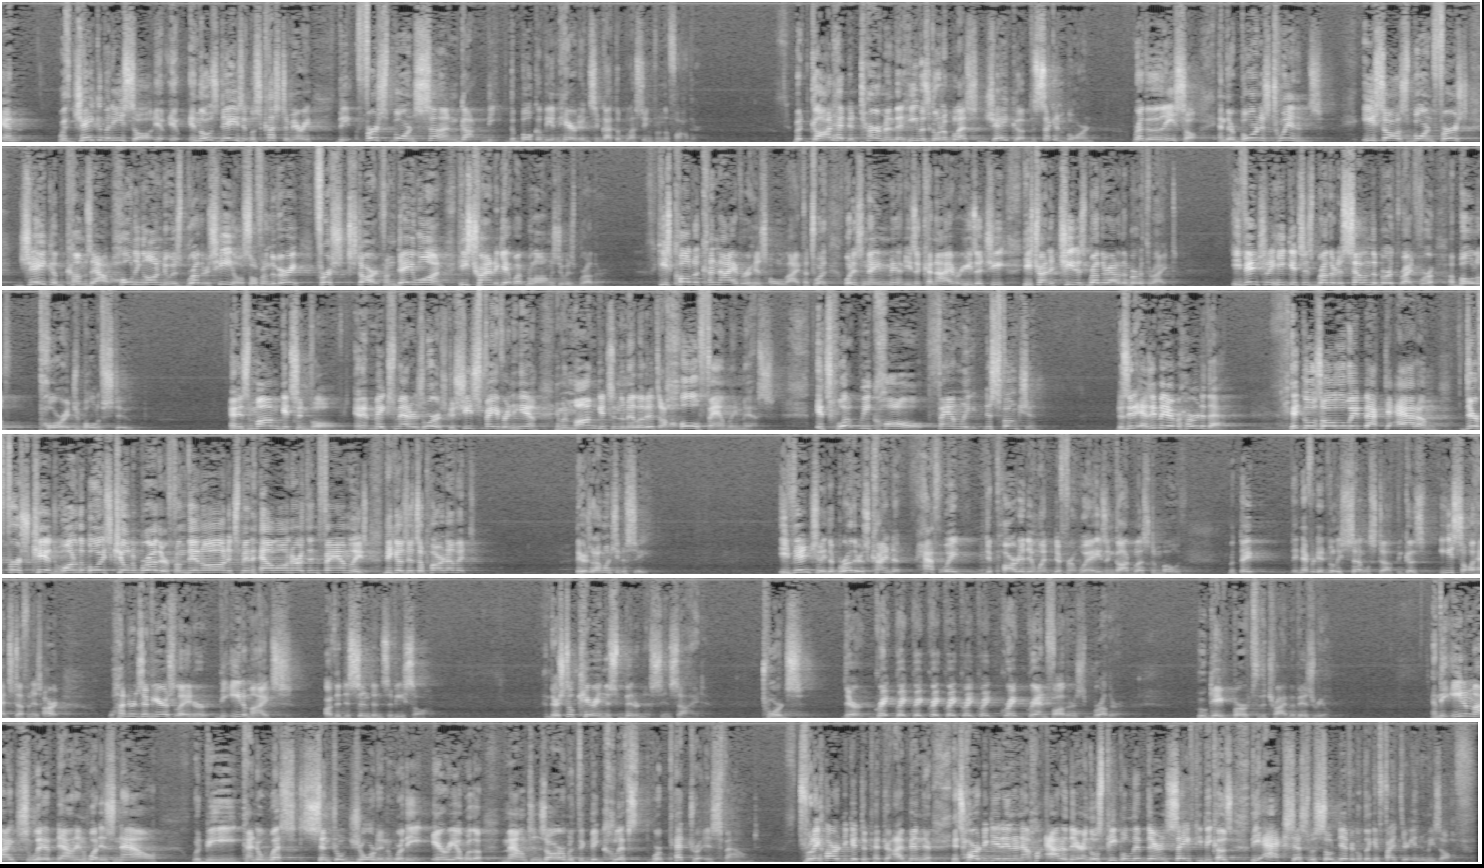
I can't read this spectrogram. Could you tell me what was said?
And with Jacob and Esau, it, it, in those days it was customary, the firstborn son got the, the bulk of the inheritance and got the blessing from the father. But God had determined that he was going to bless Jacob, the secondborn, rather than Esau. And they're born as twins. Esau is born first. Jacob comes out holding on to his brother's heel. So, from the very first start, from day one, he's trying to get what belongs to his brother. He's called a conniver his whole life. That's what, what his name meant. He's a conniver, he's a cheat. He's trying to cheat his brother out of the birthright. Eventually, he gets his brother to sell him the birthright for a bowl of porridge, a bowl of stew. And his mom gets involved, and it makes matters worse because she's favoring him. And when mom gets in the middle of it, it's a whole family mess. It's what we call family dysfunction. Does it, has anybody ever heard of that? It goes all the way back to Adam, their first kids. One of the boys killed a brother. From then on, it's been hell on earth in families because it's a part of it. Here's what I want you to see. Eventually, the brothers kind of halfway departed and went different ways, and God blessed them both. But they, they never did really settle stuff because Esau had stuff in his heart. Well, hundreds of years later, the Edomites are the descendants of Esau. And they're still carrying this bitterness inside towards their great, great, great, great, great, great, great, great grandfather's brother who gave birth to the tribe of Israel. And the Edomites lived down in what is now would be kind of west central Jordan, where the area where the mountains are with the big cliffs where Petra is found. It's really hard to get to Petra. I've been there. It's hard to get in and out, out of there. And those people lived there in safety because the access was so difficult they could fight their enemies off.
